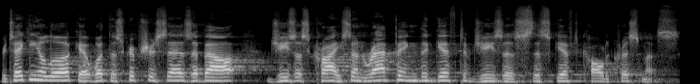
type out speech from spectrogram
We're taking a look at what the scripture says about Jesus Christ, unwrapping the gift of Jesus, this gift called Christmas.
